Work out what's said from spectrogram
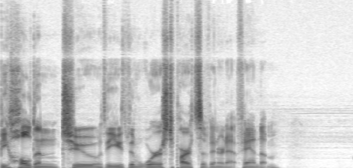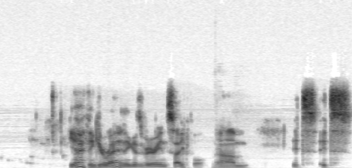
beholden to the the worst parts of internet fandom. Yeah, I think you're right. I think it's very insightful. Yeah. Um, it's it's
